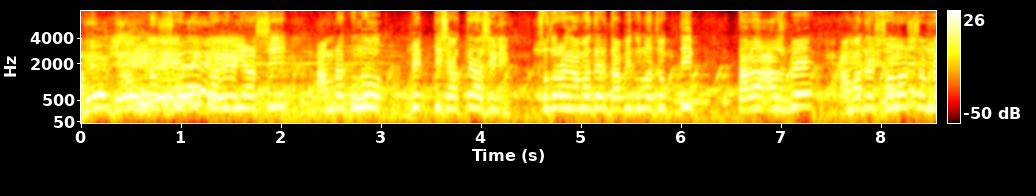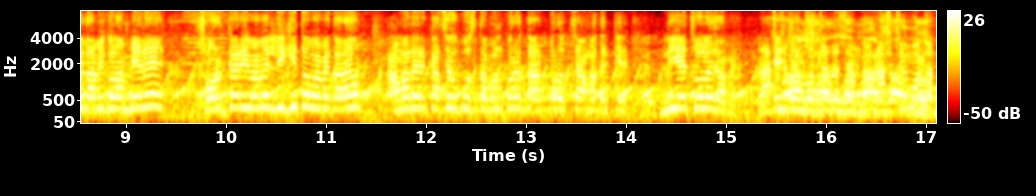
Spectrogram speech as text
আমরা সঠিক দাবি নিয়ে আসছি আমরা কোনো ব্যক্তি স্বার্থে আসেনি। সুতরাং আমাদের দাবিগুলো যৌক্তিক। তারা আসবে আমাদের সবার সামনে দাবিগুলো মেনে সরকারিভাবে লিখিতভাবে তারা আমাদের কাছে উপস্থাপন করে তারপর হচ্ছে আমাদেরকে নিয়ে চলে যাবে। রাষ্ট্রীয় মর্যাদা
